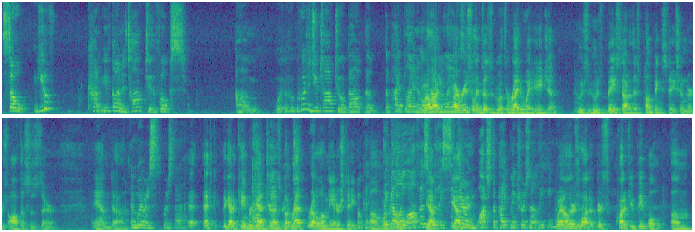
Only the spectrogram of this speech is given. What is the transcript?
So you've kind of, you've gone to talk to the folks. Um, wh- who, who did you talk to about the, the pipeline and Well, how I, your land I is- recently visited with the right-of-way agent who's, who's based out of this pumping station. There's offices there. And, uh, And where is where's that? at, at- they got a Cambridge At address, but Cambridge. right, right along the interstate. Okay, um, where they've the got a pump- little office Yeah, where they sit yeah. there and watch the pipe, make sure it's not leaking. Well, there's a lot of, there's quite a few people, um,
